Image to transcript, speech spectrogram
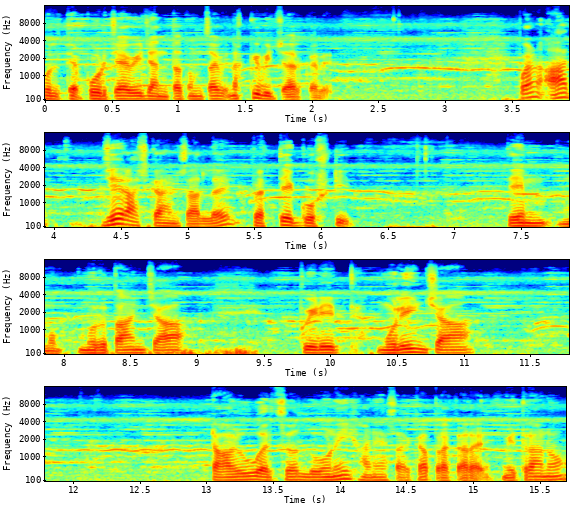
पुढच्या पुढच्या वेळी जनता तुमचा नक्की विचार करेल. पण आज जे राजकारण चाललं आहे प्रत्येक गोष्टीत ते म मृतांच्या पीडित मुलींच्या टाळूवरचं लोणही खाण्यासारखा प्रकार आहे. मित्रांनो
